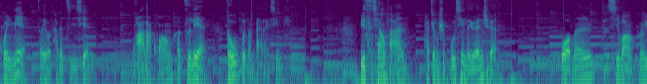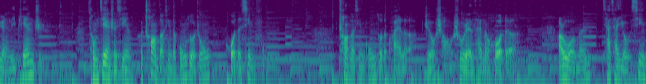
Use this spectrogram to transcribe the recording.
毁灭则有它的极限，夸大狂和自恋都不能带来幸福。与此相反，它正是不幸的源泉。我们希望能远离偏执，从建设性和创造性的工作中获得幸福。创造性工作的快乐只有少数人才能获得，而我们恰恰有幸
